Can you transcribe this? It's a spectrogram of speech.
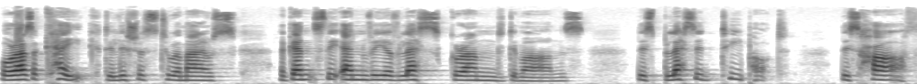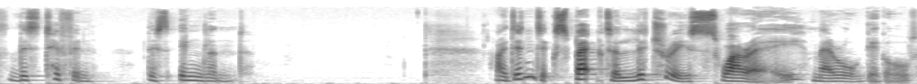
or as a cake delicious to a mouse, against the envy of less grand demands, this blessed teapot, this hearth, this tiffin, this England. I didn't expect a literary soiree, Merrill giggled.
